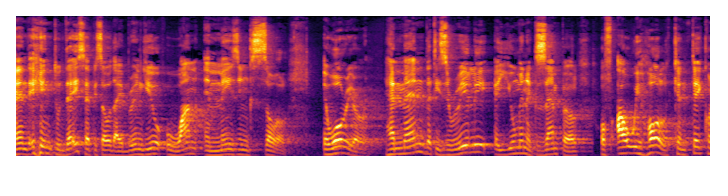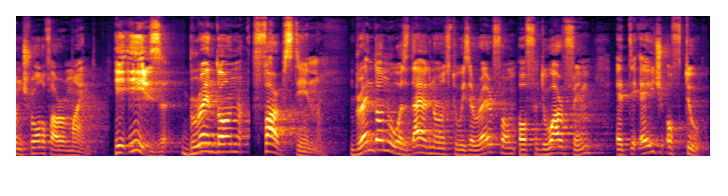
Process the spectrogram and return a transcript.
And in today's episode, I bring you one amazing soul a warrior, a man that is really a human example of how we all can take control of our mind. He is Brandon Farbstein. Brandon was diagnosed with a rare form of dwarfism at the age of two.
